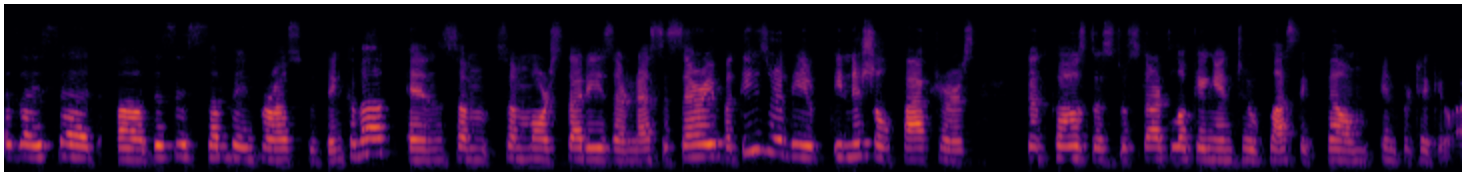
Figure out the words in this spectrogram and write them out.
as I said, uh, this is something for us to think about and some, some more studies are necessary, but these are the initial factors that caused us to start looking into plastic film in particular.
